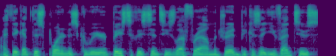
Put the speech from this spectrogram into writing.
I think at this point in his career, basically since he's left Real Madrid, because at Juventus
